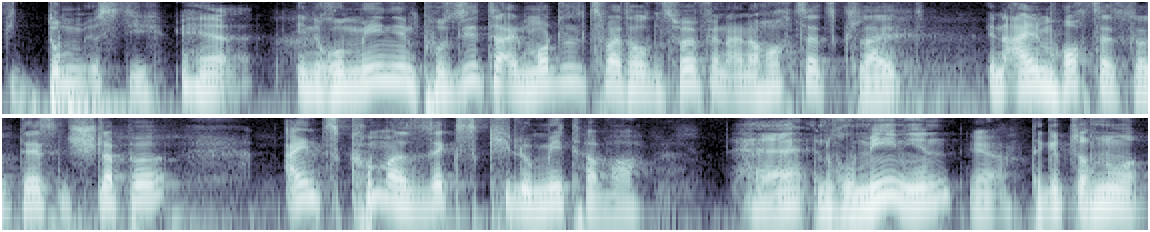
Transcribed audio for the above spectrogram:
wie dumm ist die? ja. In Rumänien posierte ein Model 2012 in einer Hochzeitskleid, in einem Hochzeitskleid, dessen Schleppe 1,6 Kilometer war. Hä? In Rumänien? Ja. Da gibt's doch nur.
